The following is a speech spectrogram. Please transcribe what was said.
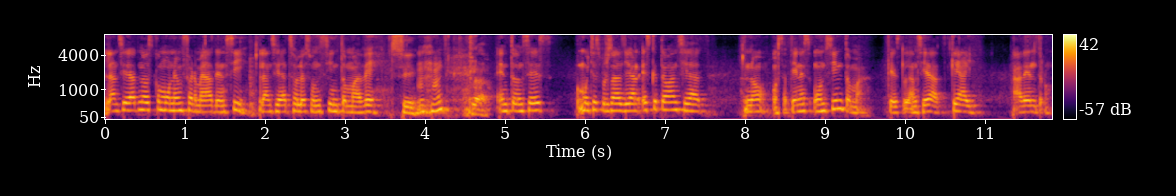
la ansiedad no es como una enfermedad en sí, la ansiedad solo es un síntoma de. Sí. Claro. Entonces, muchas personas llegan, es que tengo ansiedad. No, o sea, tienes un síntoma, que es la ansiedad. ¿Qué hay adentro?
